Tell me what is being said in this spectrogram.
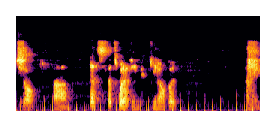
So um, that's that's what I think, you know. But I mean,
